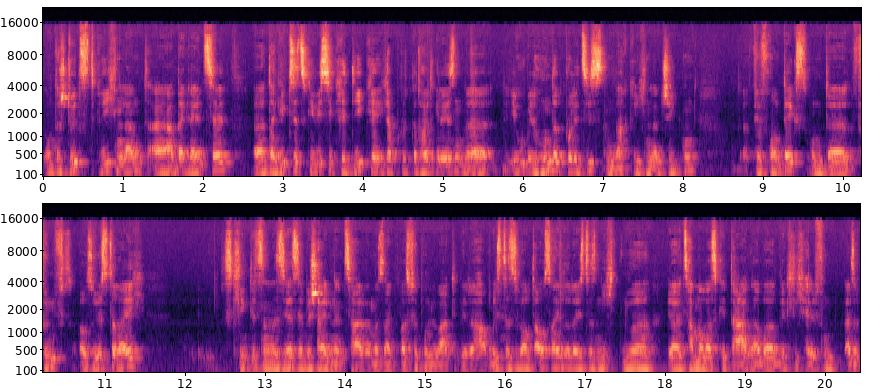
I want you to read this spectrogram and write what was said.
unterstützt Griechenland äh, an der Grenze. Äh, da gibt es jetzt gewisse Kritik. Ich habe gerade heute gelesen, äh, die EU will 100 Polizisten nach Griechenland schicken äh, für Frontex und äh, fünf aus Österreich. Das klingt jetzt nach einer sehr, sehr bescheidenen Zahl, wenn man sagt, was für Problematik wir da haben. Ist das überhaupt ausreichend oder ist das nicht nur, ja, jetzt haben wir was getan, aber wirklich helfen? Also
